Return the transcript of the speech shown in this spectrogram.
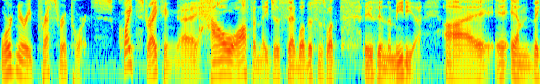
ordinary press reports quite striking uh, how often they just said well this is what is in the media uh, and they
